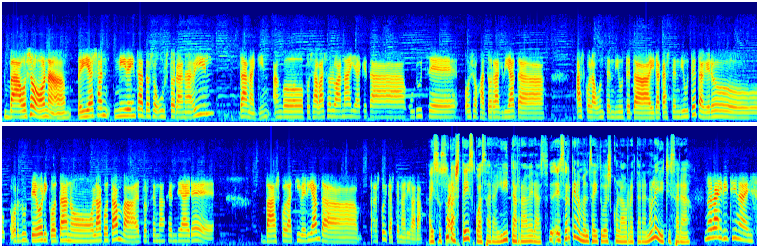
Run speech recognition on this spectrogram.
Ba, oso ona. Egia esan ni behintzat oso gustora nabil, danakin. Hango, pues, abasoloa nahiak eta gurutze oso jatorrak dira eta asko laguntzen diute eta irakasten diute, eta gero ordu teorikotan olakotan, ba, etortzen dan jendea ere ba asko daki berian da asko ikasten ari gara. Aizuzu bai. gazteizkoa zara, iritarra beraz. Ezerkera mantzaitu eskola horretara, nola iritsi zara? Nola iritsi naiz?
